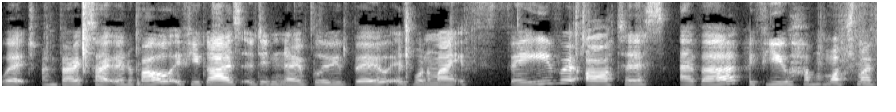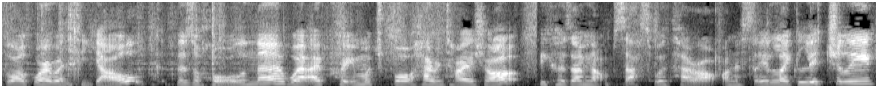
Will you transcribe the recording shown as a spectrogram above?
which I'm very excited about. If you guys didn't know, Bluey Boo is one of my favourite artists ever. If you haven't watched my vlog where I went to YALC, there's a haul in there where I pretty much bought her entire shop because I'm not obsessed with her art, honestly. Like, literally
